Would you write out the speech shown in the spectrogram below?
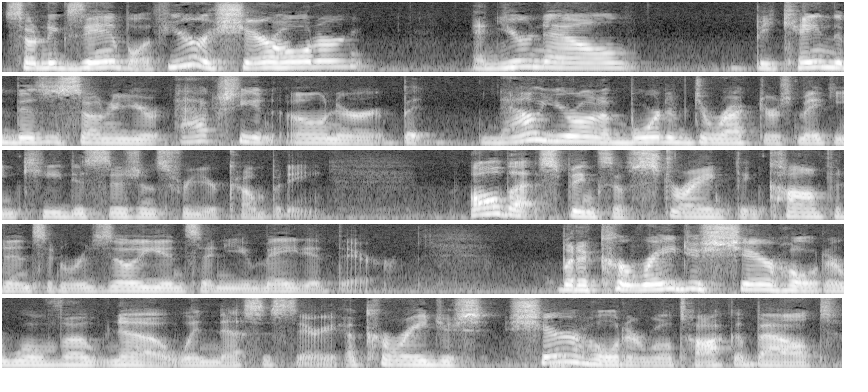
So, an example if you're a shareholder and you're now became the business owner, you're actually an owner, but now you're on a board of directors making key decisions for your company. All that speaks of strength and confidence and resilience, and you made it there. But a courageous shareholder will vote no when necessary. A courageous shareholder will talk about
